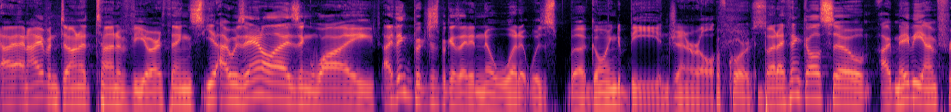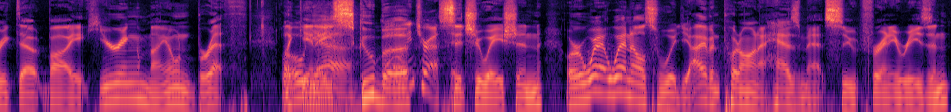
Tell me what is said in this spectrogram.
I and I haven't done a ton of VR things. Yeah, I was analyzing why. I think just because I didn't know what it was uh, going to be in general. Of course. but I think also I, maybe I'm freaked out by hearing my own breath, like Oh, in yeah. a Oh, scuba interesting. situation. Or when, when else would you? I haven't put on a hazmat suit for any reason.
